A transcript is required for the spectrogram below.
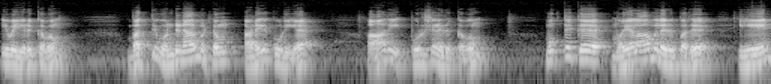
இவை இருக்கவும் பக்தி ஒன்றினால் மட்டும் அடையக்கூடிய ஆதி புருஷன் இருக்கவும் முக்திக்கு முயலாமல் இருப்பது ஏன்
